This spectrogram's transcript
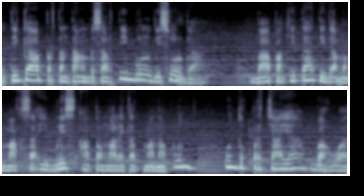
Ketika pertentangan besar timbul di surga, Bapa kita tidak memaksa iblis atau malaikat mana pun untuk percaya bahwa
